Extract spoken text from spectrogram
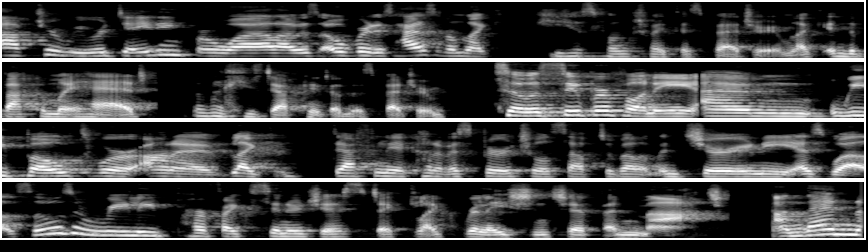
after we were dating for a while, I was over at his house and I'm like, he has feng shui this bedroom, like in the back of my head. I'm like, he's definitely done this bedroom. So it was super funny. Um, we both were on a like definitely a kind of a spiritual self development journey as well. So it was a really perfect synergistic like relationship and match. And then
